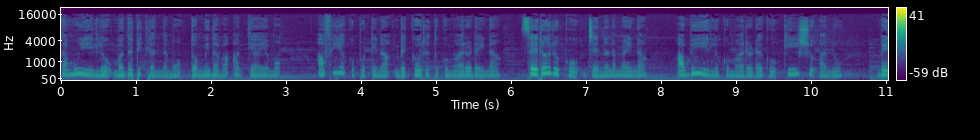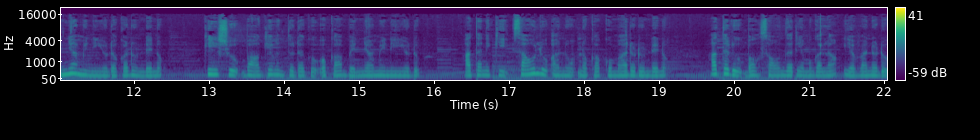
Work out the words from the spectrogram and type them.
సమూయేలు మొదటి గ్రంథము తొమ్మిదవ అధ్యాయము. అఫియకు పుట్టిన బెకోరతు కుమారుడైన సెరోరుకు జననమైన అబియేలు కుమారుడగు కీషు అను బెన్యామినీయుడొకడుండెను. కీషు భాగ్యవంతుడగు ఒక బెన్యామినీయుడు. అతనికి సౌలు అను నొక కుమారుడుండెను. అతడు బహు సౌందర్యము గల యవ్వనుడు.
